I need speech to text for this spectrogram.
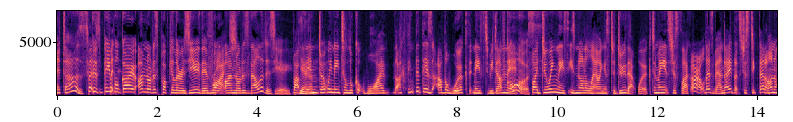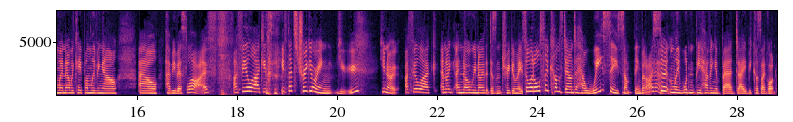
It does because people go, "I'm not as popular as you, therefore Right. I'm not as valid as you." But Yeah. then don't we need to look at why? I think that there's other work that needs to be done Of there. course. By doing this is not allowing us to do that work. To me, it's just like, all right, well, there's a band-aid. Let's just stick that on. And we now we keep on living our our happy best life. I feel like it's if that's triggering you, you know, I feel like, and I, I know we know that doesn't trigger me. So it also comes down to how we see something. But I certainly wouldn't be having a bad day because I got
